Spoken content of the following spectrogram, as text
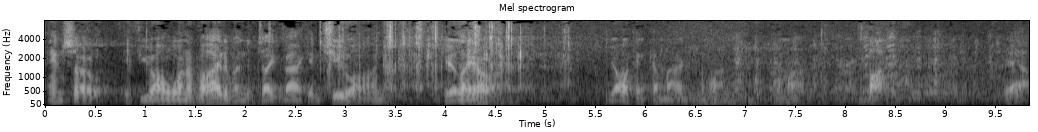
And so, if you all want a vitamin to take back and chew on, here they are. Y'all can come back. Come on. Come on. But, yeah.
